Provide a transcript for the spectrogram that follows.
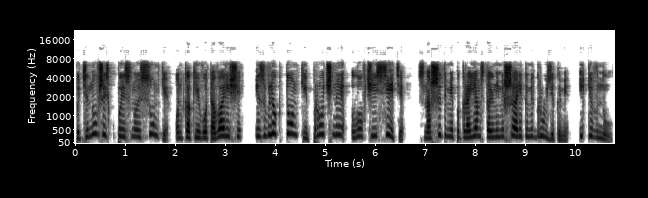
Потянувшись к поясной сумке, он, как и его товарищи, извлек тонкие, прочные ловчие сети с нашитыми по краям стальными шариками-грузиками и кивнул.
